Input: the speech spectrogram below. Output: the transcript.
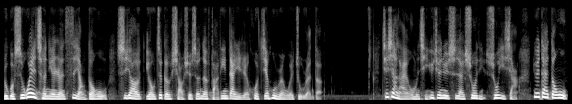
如果是未成年人饲养动物，是要由这个小学生的法定代理人或监护人为主人的。接下来，我们请玉建律师来说一说一下，虐待动物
